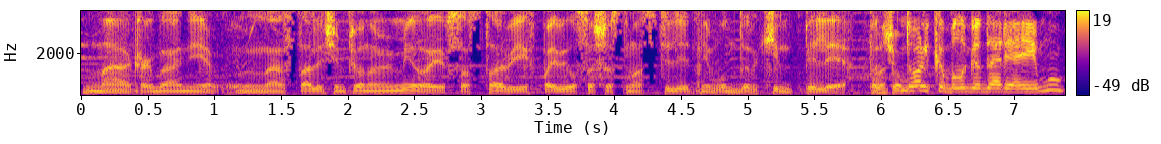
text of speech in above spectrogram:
э, когда они стали чемпионами мира, и в составе их появился 16-летний вундеркинд Пеле. Причем... Вот только благодаря ему?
